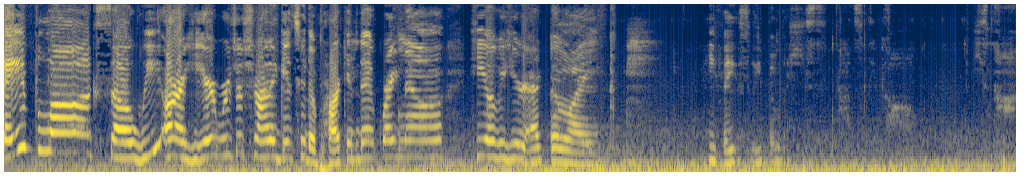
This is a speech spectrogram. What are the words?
hey vlog. So we are here. We're just trying to get to the parking deck right now. He over here acting like he fake sleeping but he's not sleeping y'all. He's not.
